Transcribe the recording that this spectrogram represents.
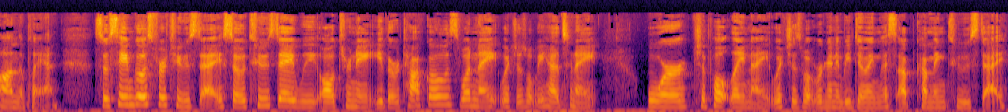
on the plan. So, same goes for Tuesday. So, Tuesday we alternate either tacos one night, which is what we had tonight or Chipotle night, which is what we're going to be doing this upcoming Tuesday.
